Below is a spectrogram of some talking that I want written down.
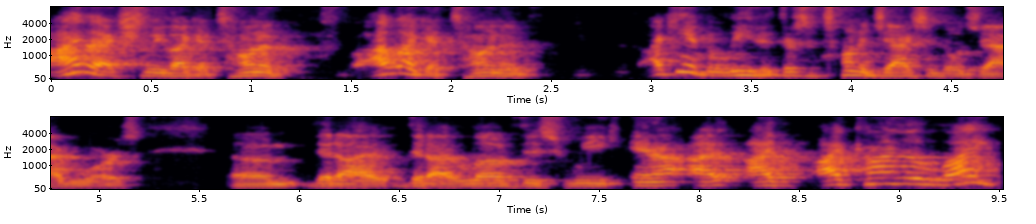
I actually like a ton of. I like a ton of. I can't believe it. There's a ton of Jacksonville Jaguars um, that I that I love this week, and I I I, kind of like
